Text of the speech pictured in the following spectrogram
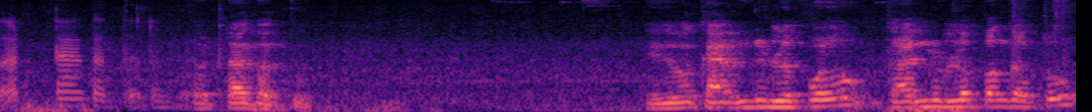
തൊട്ടാ കത്തിട്ടുണ്ട്. തൊട്ടാ കത്തും. ഇത് കറണ്ട് ഉള്ളപ്പോഴും കറണ്ട് ഉള്ളപ്പം കത്തും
